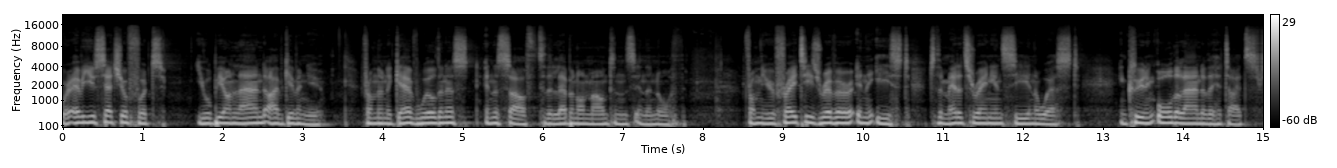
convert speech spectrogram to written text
Wherever you set your foot, you will be on land I've given you, from the Negev wilderness in the south to the Lebanon mountains in the north, from the Euphrates River in the east to the Mediterranean Sea in the west, including all the land of the Hittites.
